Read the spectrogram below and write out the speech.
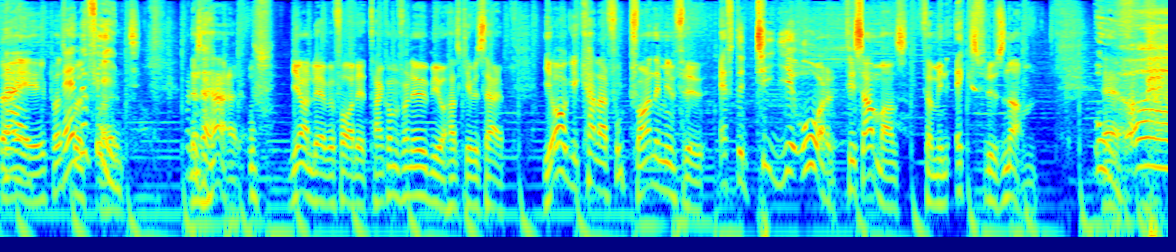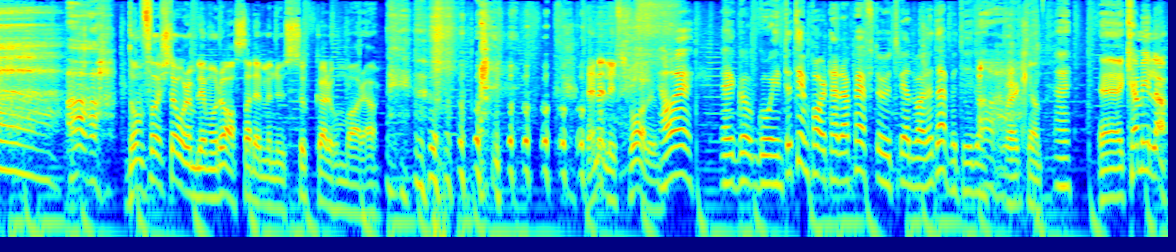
Nej, puss, det är ändå puss fint. Den här, uff, Björn lever farligt. Han kommer från Umeå. Han skriver så här. Jag kallar fortfarande min fru, efter tio år tillsammans, för min exfrus namn. Eh, De första åren blev hon rasade, men nu suckar hon bara. Den är livsfarlig. Ja, eh, gå, gå inte till en parterapeut och utred vad det där betyder. Verkligen. Nej. Eh, Camilla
